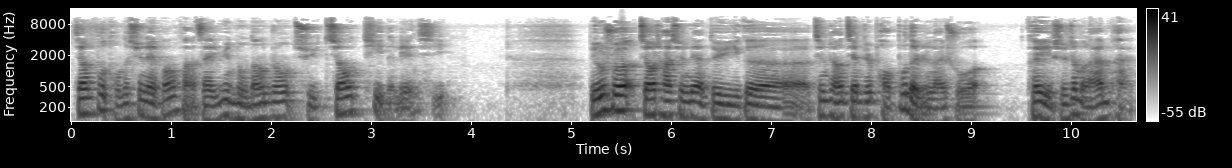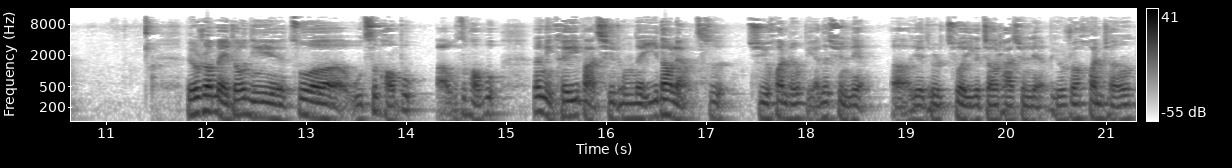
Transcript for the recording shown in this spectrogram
将不同的训练方法在运动当中去交替的练习。比如说，交叉训练对于一个经常坚持跑步的人来说，可以是这么来安排。比如说，每周你做五次跑步啊，五次跑步，那你可以把其中的一到两次去换成别的训练啊，也就是做一个交叉训练。比如说，换成。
